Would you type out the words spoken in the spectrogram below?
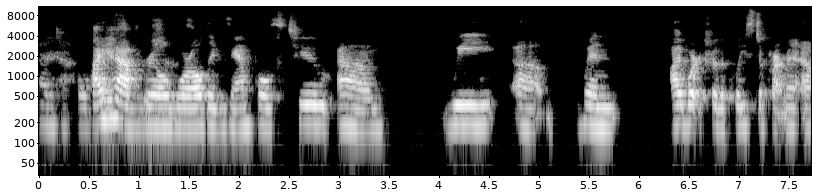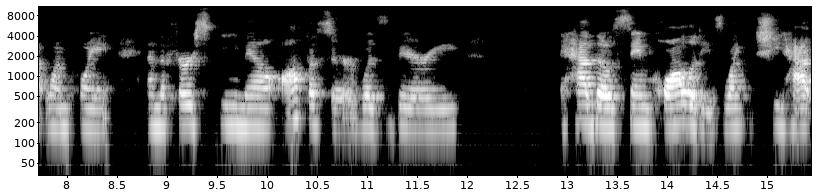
and to hold. I have real world examples too. Um, we, um, when I worked for the police department at one point, and the first female officer was very had those same qualities like she had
